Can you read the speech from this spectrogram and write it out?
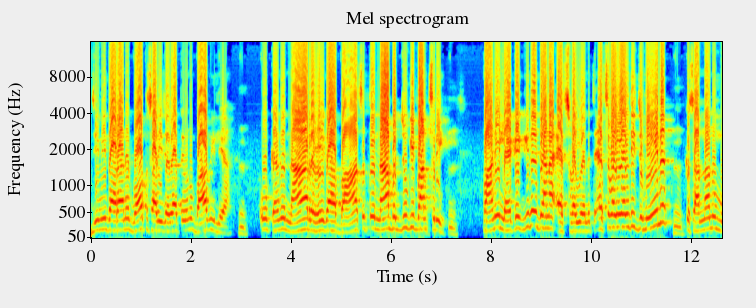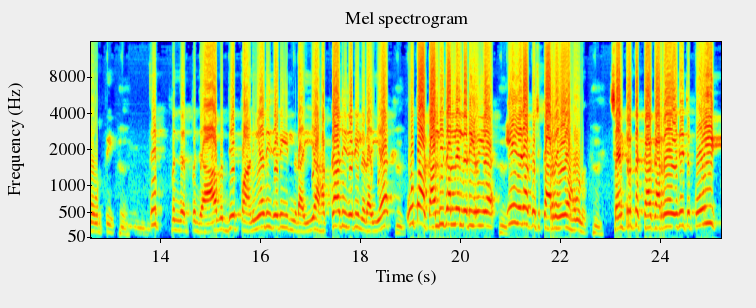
ਜ਼ਿਮੀਂਦਾਰਾਂ ਨੇ ਬਹੁਤ ਸਾਰੀ ਜਗ੍ਹਾ ਤੇ ਉਹਨੂੰ ਬਾਹ ਵੀ ਲਿਆ। ਉਹ ਕਹਿੰਦੇ ਨਾ ਰਹੇਗਾ ਬਾਂਸ ਤੇ ਨਾ ਵੱਜੂਗੀ ਬਾਂਸਰੀ। ਪਾਣੀ ਲੈ ਕੇ ਕਿਹਦੇ ਜਾਣਾ? ਐਸਵਾਈਐਲ ਚ। ਐਸਵਾਈਐਲ ਦੀ ਜ਼ਮੀਨ। ਕਿਸਾਨਾਂ ਨੂੰ ਮੋੜਤੀ। ਤੇ ਪੰਜ- ਪੰਜਾਬ ਦੇ ਪਾਣੀਆਂ ਦੀ ਜਿਹੜੀ ਲੜਾਈ ਆ ਹੱਕਾਂ ਦੀ ਜਿਹੜੀ ਲੜਾਈ ਆ ਉਹ ਤਾਂ ਅਕਾਲੀ ਦਲ ਨੇ ਲੜੀ ਹੋਈ ਆ। ਇਹ ਜਿਹੜਾ ਕੁਝ ਕਰ ਰਹੇ ਆ ਹੁਣ ਸੈਂਟਰ ਧੱਕਾ ਕਰ ਰਿਹਾ ਇਹਦੇ ਚ ਕੋਈ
